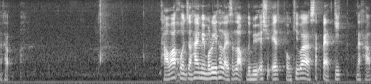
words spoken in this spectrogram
นะครับ ถามว่าควรจะให้ memory เท่าไหร่สำหรับ WHUS ผมคิดว่าสัก8กิกนะครับ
